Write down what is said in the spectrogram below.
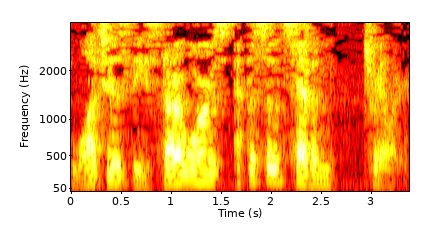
watches the Star Wars Episode 7 trailer.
